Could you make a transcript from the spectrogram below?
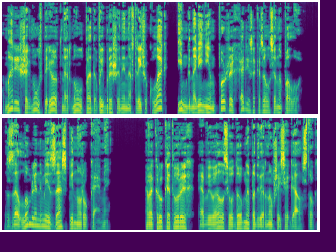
Мари шагнул вперед, нырнул под выброшенный навстречу кулак, и мгновением позже Харрис оказался на полу, с заломленными за спину руками, вокруг которых обвивался удобно подвернувшийся галстук.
